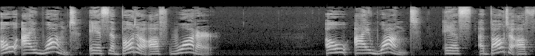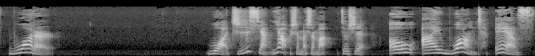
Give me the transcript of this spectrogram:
All I want is a bottle of water. All I want is a bottle of water. 我只想要什么什么，就是 All I want is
